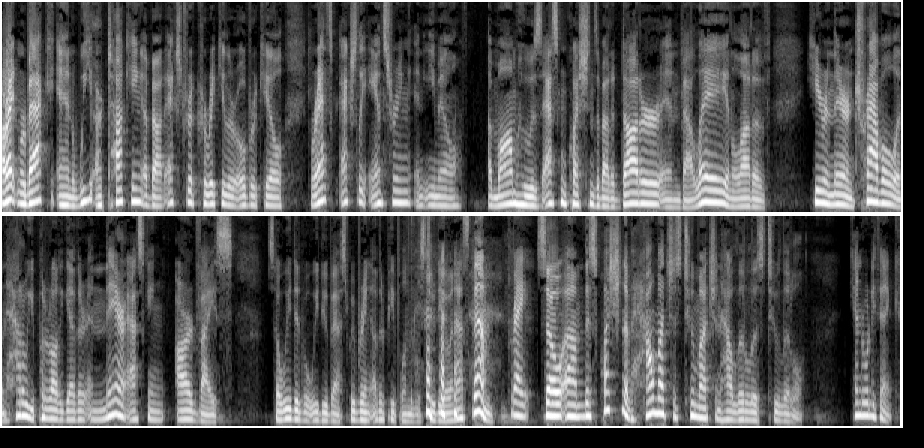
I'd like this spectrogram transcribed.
All right, and we're back, and we are talking about extracurricular overkill. We're ask- actually answering an email, a mom who is asking questions about a daughter and ballet and a lot of here and there and travel and how do we put it all together. And they're asking our advice. So we did what we do best. We bring other people into the studio and ask them. Right. So um, this question of how much is too much and how little is too little. Kendra, what do you think?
